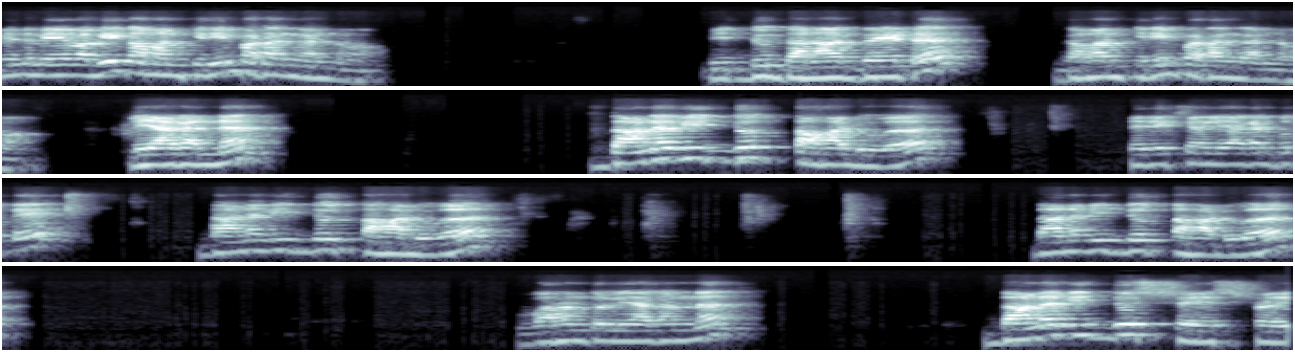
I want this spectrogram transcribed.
මෙන්න මේ වගේ ගමන් කිරීම පටන් ගන්නවා. විද්‍යුත් ධනාග්‍රයට ගමන් කිරීම පටන් ගන්නවා. ලියාගන්න. ධන විද්‍යුත් තහඩුව. නිරීක්ෂණ ලියාගන්න පුතේ. ධන විද්‍යුත් තහඩුව. ධන විද්‍යුත් තහඩුව. වරන්ට ලියාගන්න ධන විද්‍යුත් ශ්‍රේෂ්ඨය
